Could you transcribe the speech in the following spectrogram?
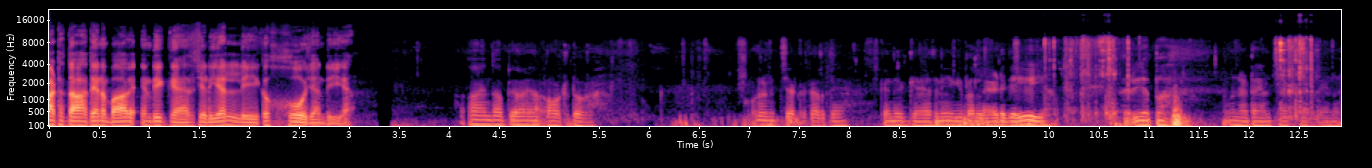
8-10 ਦਿਨ ਬਾਅਦ ਇਹਦੀ ਗੈਸ ਜਿਹੜੀ ਆ ਲੀਕ ਹੋ ਜਾਂਦੀ ਆ। ਆਂਦਾ ਪਿਆ ਆ ਆਊਟਡੋਰ ਉਹਨਾਂ ਨੂੰ ਚੈੱਕ ਕਰਦੇ ਆ ਕਹਿੰਦੇ ਗੈਸ ਨਹੀਂ ਹੈਗੀ, ਪਰ ਲਾਈਟ ਗਈ ਹੋਈ ਆ। ਫਿਰ ਵੀ ਆਪਾਂ ਉਹਨਾਂ ਟਾਈਮ ਚੈੱਕ ਕਰਦੇ ਆ ਇਹਨੂੰ।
